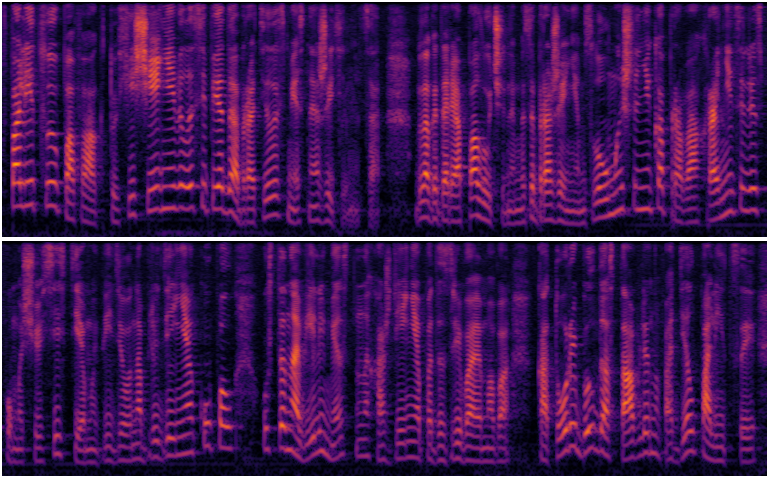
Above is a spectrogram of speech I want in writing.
В полицию по факту хищения велосипеда обратилась местная жительница. Благодаря полученным изображениям злоумышленника правоохранители с помощью системы видеонаблюдения «Купол» установили местонахождение подозреваемого, который был доставлен в отдел полиции –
